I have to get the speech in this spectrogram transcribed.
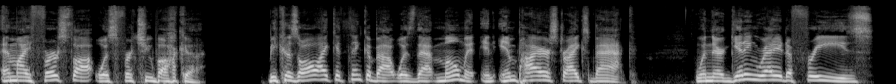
And my first thought was for Chewbacca because all I could think about was that moment in Empire Strikes Back when they're getting ready to freeze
